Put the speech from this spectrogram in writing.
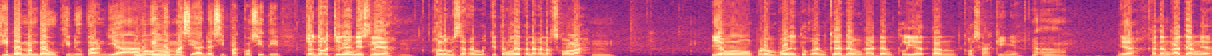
tidak mengganggu kehidupan dia, artinya masih ada sifat positif. Contoh kecilnya nih, ya. Kalau misalkan kita ngeliat anak-anak sekolah, Hmm. yang perempuan itu kan kadang-kadang kelihatan kos kakinya. Heeh. Ya, kadang-kadang ya.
